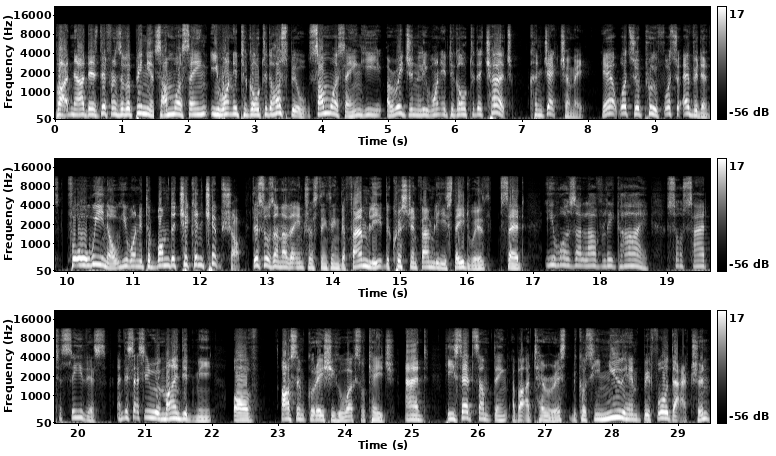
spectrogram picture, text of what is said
But now there's difference of opinion. Some were saying he wanted to go to the hospital. Some were saying he originally wanted to go to the church. Conjecture, mate. Yeah, what's your proof? What's your evidence? For all we know, he wanted to bomb the chicken chip shop. This was another interesting thing. The family, the Christian family he stayed with, said he was a lovely guy. So sad to see this. And this actually reminded me of Asim Qureshi who works for Cage. And he said something about a terrorist because he knew him before the action.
